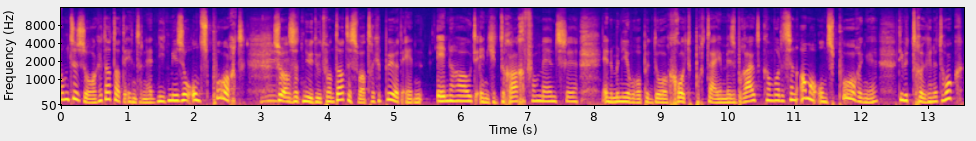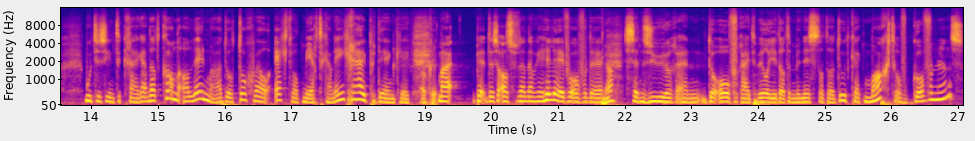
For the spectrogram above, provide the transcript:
Om te zorgen dat dat internet niet meer zo ontspoort. zoals het nu doet. Want dat is wat er gebeurt. In inhoud, in gedrag van mensen. in de manier waarop het door grote partijen misbruikt kan worden. Het zijn allemaal ontsporingen die we terug in het hok moeten zien te krijgen. En dat kan alleen maar door toch wel echt wat meer te gaan ingrijpen, denk ik. Maar dus als we dan nog heel even over de Ja. censuur en de overheid wil je dat een minister dat doet. Kijk, macht of governance,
